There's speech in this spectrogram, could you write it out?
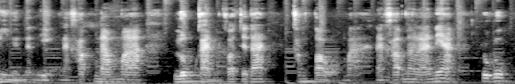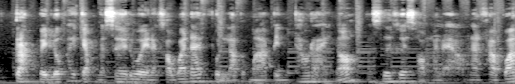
มีเงินนั่นเองนะครับนำมาลบกันก็จะได้ คำตอบออกมานะครับ ดังนั้นเนี่ยลูกๆกลับไปลบให้กับมาสเตอร์ด้วยนะครับว่าได้ผลลัพธ์ออกมาเป็นเท่าไหร่เนาะมาสเตอร์เคยสอนมาแล้วนะครับว่า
